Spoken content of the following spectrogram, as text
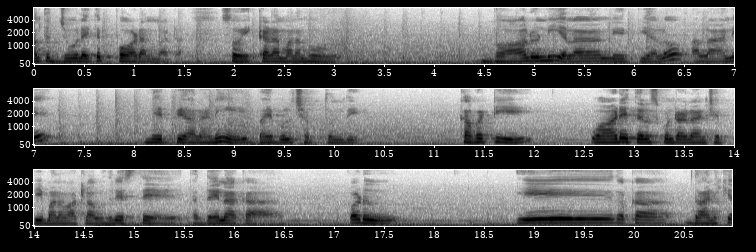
అంత జోలు అయితే పోడనమాట సో ఇక్కడ మనము బాలుని ఎలా నేర్పియాలో అలానే నేర్పియాలని బైబుల్ చెప్తుంది. కాబట్టి వాడే తెలుసుకుంటాడు అని చెప్పి మనం అట్లా వదిలేస్తే పెద్దయినాక వాడు ఏదొక దానికి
